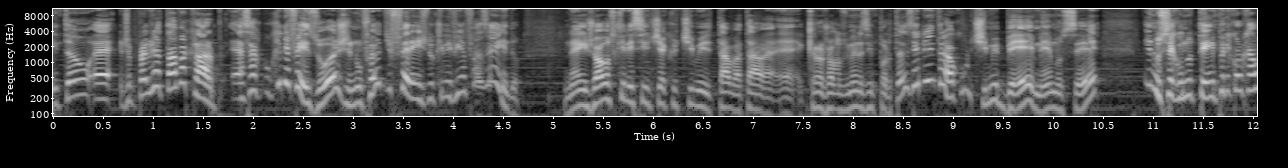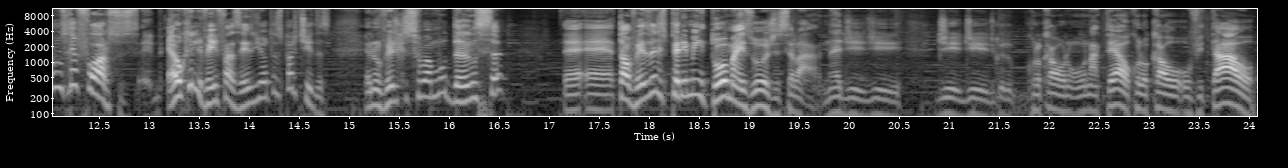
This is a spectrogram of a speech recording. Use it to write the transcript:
Então, é, pra mim já tava claro. Essa, o que ele fez hoje não foi diferente do que ele vinha fazendo. Né? Em jogos que ele sentia que o time tava, tava é, que eram jogos menos importantes, ele entrava com o time B, mesmo C. E no segundo tempo ele colocava uns reforços. É, é o que ele vem fazendo em outras partidas. Eu não vejo que isso foi uma mudança. É, é, talvez ele experimentou mais hoje, sei lá, né? De, de, de, de, de colocar o, Natel, colocar o, o Vital.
